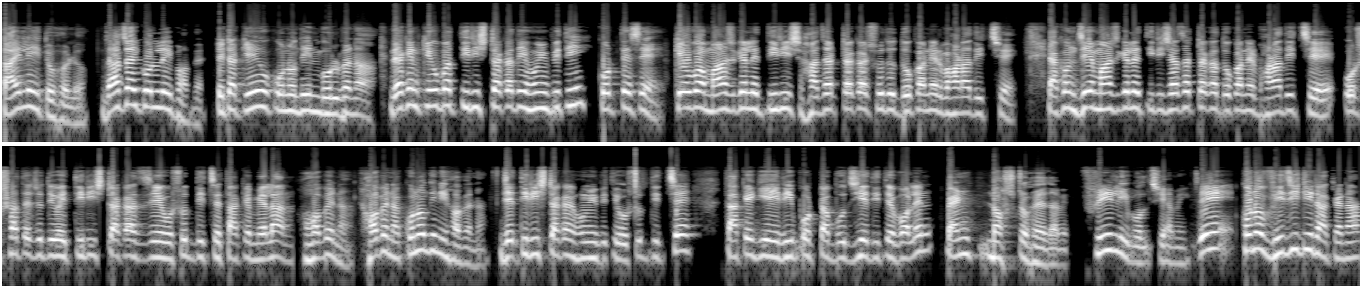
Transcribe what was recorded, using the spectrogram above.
তাইলেই তো হলো। যাচাই করলেই পাবেন এটা কেউ কোনোদিন বলবে না। দেখেন, কেউ বা তিরিশ টাকা দিয়ে হোমিওপ্যাথি করতেছে, কেউ বা মাস গেলে তিরিশ হাজার টাকা শুধু দোকানের ভাড়া দিচ্ছে। এখন যে মাস গেলে তিরিশ হাজার টাকা দোকানের ভাড়া দিচ্ছে, ওর সাথে যদি ওই তিরিশ টাকা যে ওষুধ দিচ্ছে, তাকে মেলান হবে না হবে না, কোনোদিনই হবে না। যে তিরিশ টাকায় হোমিওপ্যাথি ওষুধ দিচ্ছে, তাকে গিয়ে এই রিপোর্টটা বুঝিয়ে দিতে বলেন, প্যান্ট নষ্ট হয়ে যাবে। ফ্রিলি বলছি আমি। যে কোনো ভিজিটই রাখে না,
